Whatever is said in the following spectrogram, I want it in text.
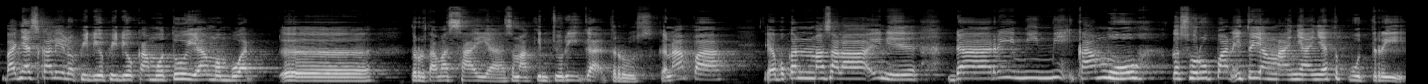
Banyak sekali loh video-video kamu tuh yang membuat uh, terutama saya semakin curiga terus. Kenapa? Ya bukan masalah ini. Dari mimik kamu kesurupan itu yang nanyanya tuh Putri.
